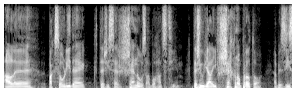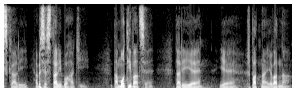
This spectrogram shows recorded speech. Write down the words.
ale pak jsou lidé, kteří se ženou za bohatstvím, kteří udělají všechno pro to, aby získali, aby se stali bohatí. Ta motivace tady je, je špatná, je vadná.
